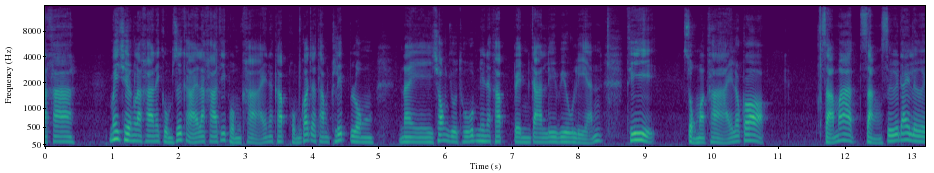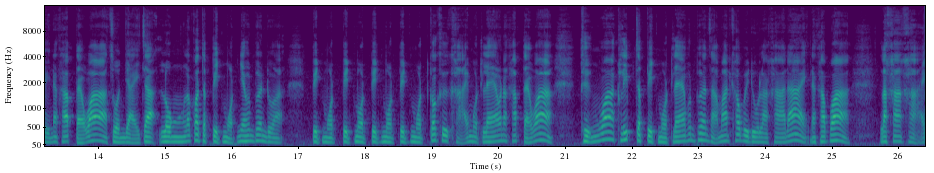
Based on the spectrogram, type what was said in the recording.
ราคา ไม่เชิงราคาในกลุ่มซื้อขายราคาที่ผมขายนะครับ ผมก็จะทำคลิปลงในช่อง YouTube นี่นะครับ เป็นการรีวิวเหรียญที่ส่งมาขายแล้วก็สามารถสั่งซื้อได้เลยนะครับ แต่ว่าส่วนใหญ่จะลงแล้วก็จะปิดหมดเนี่ยเพื่อนๆดูอะปิดหมด ปิดหมด ปิดหมด ปิดหมดก็คือขายหมดแล้วนะครับ แต่ว่าถึงว่าคลิปจะปิดหมดแล้วเพื่อนๆ สามารถเข้าไปดูราคาได้นะครับว่าราคาขาย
